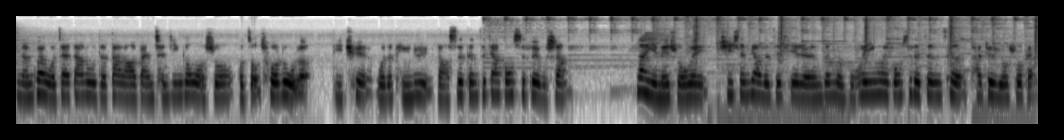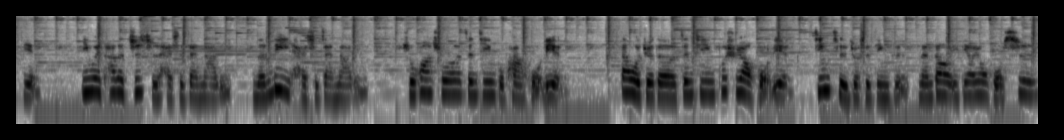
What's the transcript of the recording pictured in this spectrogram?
难怪我在大陆的大老板曾经跟我说，我走错路了。的确，我的频率老是跟这家公司对不上。那也没所谓，牺牲掉的这些人根本不会因为公司的政策他就有所改变，因为他的资质还是在那里，能力还是在那里。俗话说真金不怕火炼，但我觉得真金不需要火炼，金子就是金子，难道一定要用火试？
